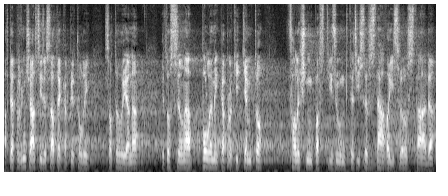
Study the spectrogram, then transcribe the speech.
A v té první části desáté kapitoly svatého Jana je to silná polemika proti těmto falešným pastýřům, kteří se vzdávají svého stáda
